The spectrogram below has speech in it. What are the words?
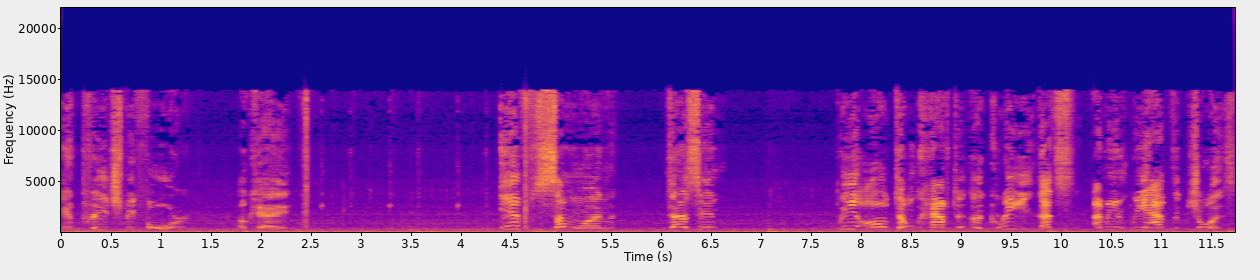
and preached before, okay, if someone doesn't, we all don't have to agree. That's, I mean, we have the choice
